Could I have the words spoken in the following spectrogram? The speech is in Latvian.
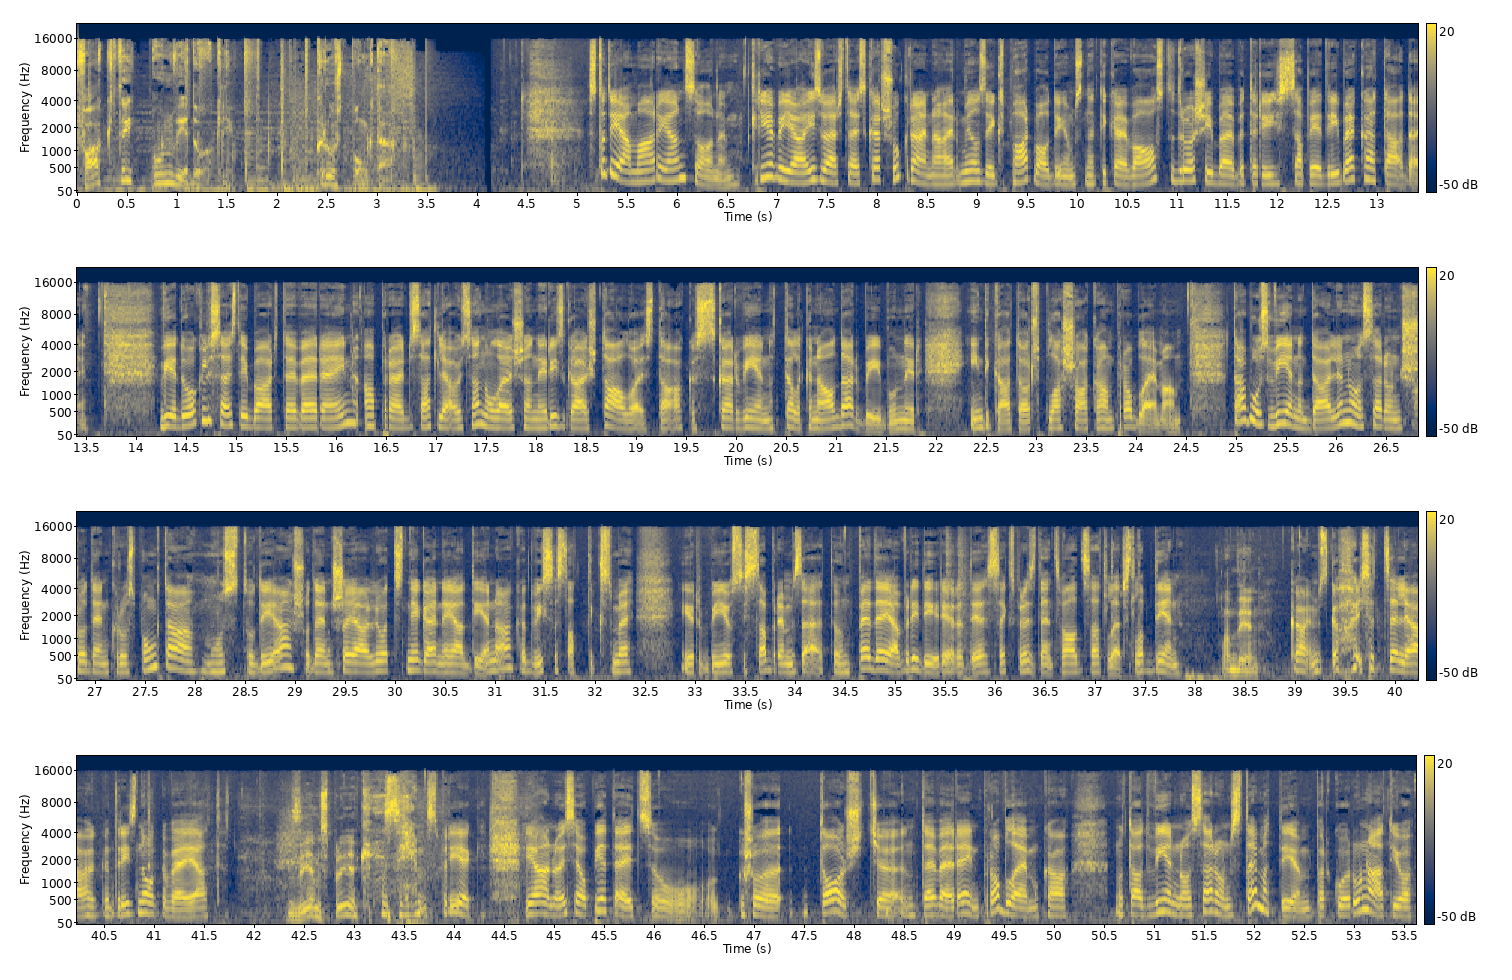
Fakti un viedokļi. Krustpunktā. Studijā Mārija Ansone. Krievijā izvērstais karš Ukrainā ir milzīgs pārbaudījums ne tikai valsts drošībai, bet arī sabiedrībai kā tādai. Viedokļi saistībā ar TV Reina apraides atļaujas anulēšanu ir izgājuši tālu aiz tā, kas skar viena telekanāla darbību un ir indikators plašākām problēmām. Tā būs viena daļa no sarunas šodien kruspunktā mūsu studijā, šodien šajā ļoti sniegainajā dienā, kad visa satiksme ir bijusi sabremzēta un pēdējā brīdī ir ieradies eksprezidents Valdis Atlers. Labdien! Labdien! Kā jums gāja ceļā, gandrīz nokavējāt? Ziemas prieki. Ziemas prieki. Jā, nu es jau pieteicu šo tošķa nu, TV reinu problēmu kā nu, tādu vienu no sarunas tematiem, par ko runāt, jo,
